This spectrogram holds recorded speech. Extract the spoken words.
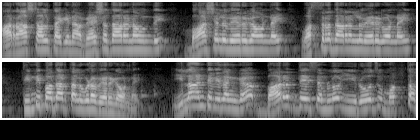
ఆ రాష్ట్రాలు తగిన వేషధారణ ఉంది భాషలు వేరుగా ఉన్నాయి వస్త్రధారణలు వేరుగా ఉన్నాయి తిండి పదార్థాలు కూడా వేరుగా ఉన్నాయి. ఇలాంటి విధంగా భారతదేశంలో ఈరోజు మొత్తం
